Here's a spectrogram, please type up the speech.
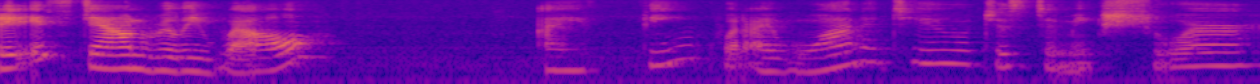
it is down really well. I think what I want to do just to make sure,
